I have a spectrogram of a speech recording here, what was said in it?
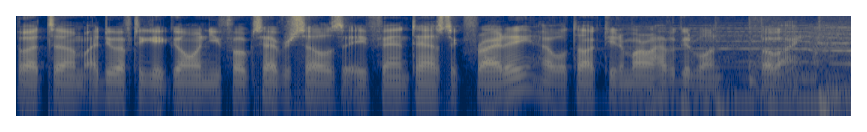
But um, I do have to get going. You folks have yourselves a fantastic Friday. I will talk to you tomorrow. Have a good one. Bye bye.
